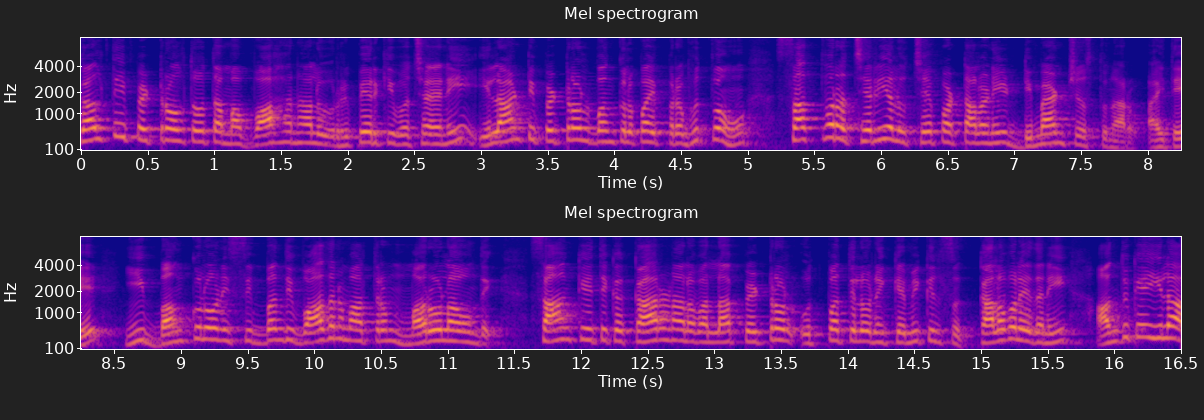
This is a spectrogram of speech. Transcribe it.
కల్తీ పెట్రోల్తో తమ వాహనాలు రిపేర్కి వచ్చాయని ఇలాంటి పెట్రోల్ బంకులపై ప్రభుత్వం సత్వర చర్యలు చేపట్టాలని డిమాండ్ చేస్తున్నారు. అయితే ఈ బంకులోని సిబ్బంది వాదన మాత్రం మరోలా ఉంది. సాంకేతిక కారణాల వల్ల పెట్రోల్ ఉత్పత్తిలోని కెమికల్స్ కలవలేదని అందుకే ఇలా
